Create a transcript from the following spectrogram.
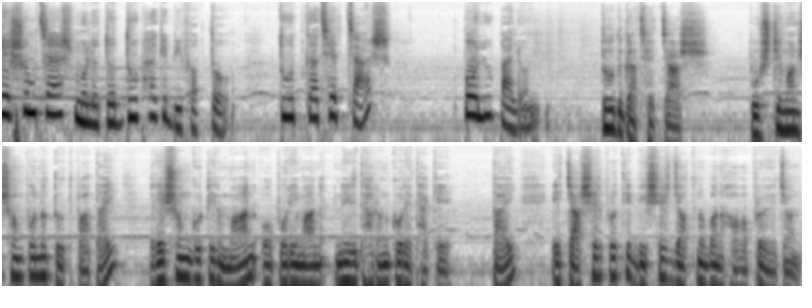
রেশম চাষ মূলত দুভাগে বিভক্ত। তুঁত গাছের চাষ পলু পালন। তুঁত গাছের চাষ পুষ্টিমান সম্পন্ন তুঁত পাতায় রেশম গুটির মান ও পরিমাণ নির্ধারণ করে থাকে। তাই এই চাষের প্রতি বিশেষ যত্নবান হওয়া প্রয়োজন।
